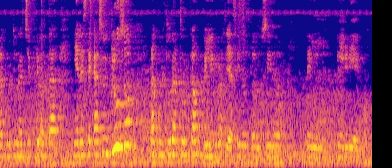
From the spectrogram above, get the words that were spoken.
la cultura chipriota, y en este caso incluso la cultura turca, aunque el libro haya sido traducido del, del griego.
